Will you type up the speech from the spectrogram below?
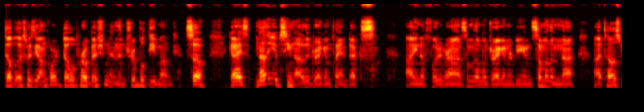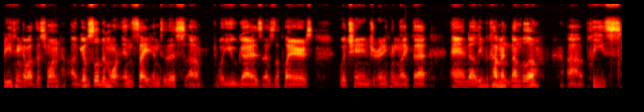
double XYZ Encore, double Prohibition, and then triple Debunk. So, guys, now that you've seen other Dragon Plant decks, uh, you know, floating around. Some of them with Dragon Ravine, some of them not. Uh, tell us what you think about this one. Uh, give us a little bit more insight into this, uh, what you guys as the players would change or anything like that. And uh, leave a comment down below. Uh, please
